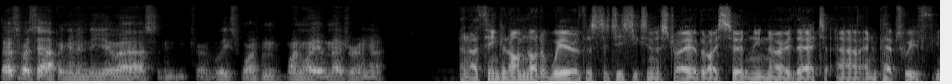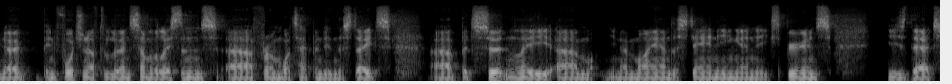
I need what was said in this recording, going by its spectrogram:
That's what's happening in the U.S. and for at least one one way of measuring it and I think, and I'm not aware of the statistics in Australia, but I certainly know that, uh, and perhaps we've, you know, been fortunate enough to learn some of the lessons uh, from what's happened in the states. Uh, but certainly, um, you know, my understanding and experience is that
